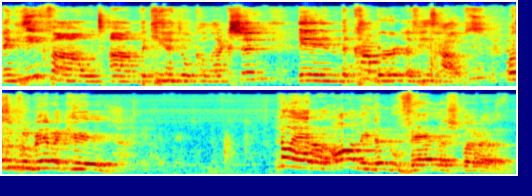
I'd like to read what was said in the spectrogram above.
And he found um, the candle collection in the cupboard of his house. Mas o problema é que não era homem dando velas para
